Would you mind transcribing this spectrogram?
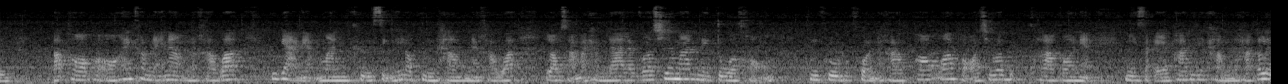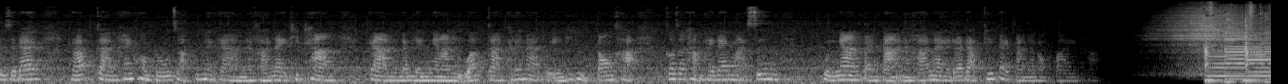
พอพอให้คำแนะนำนะคะว่า ทุกอย่างเนี่ยมันคือสิ่งที่เราพึงทำนะคะ ว่าเราสามารถทำได้แล้วก็เชื่อมั่นในตัวของคุณครูทุกคนนะคะ เพราะว่าผอเชื่อว่าบุคลากรเนี่ยมีศักยภาพที่จะทำนะคะ ก็เลยจะได้รับการให้ความรู้จากผู้ในการนะคะ ในทิศทางการดำเนินงานหรือว่าการพัฒนาตัวเองที่ถูกต้องค่ะ ก็จะทำให้ได้มาซึ่งผลงานต่างๆนะคะ ในระดับที่แตกต่างกันออกไปค่ะ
